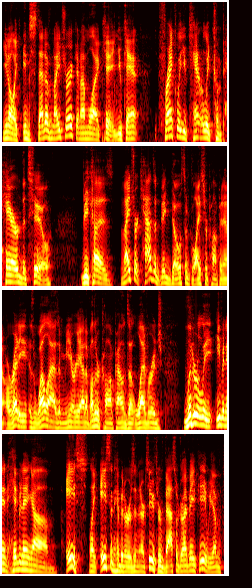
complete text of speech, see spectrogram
you know, like instead of nitric? And I'm like, hey, you can't, frankly, you can't really compare the two because nitric has a big dose of glycerpump in it already, as well as a myriad of other compounds that leverage literally even inhibiting um, ACE, like ACE inhibitors in there too through Vasodrive AP. We have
